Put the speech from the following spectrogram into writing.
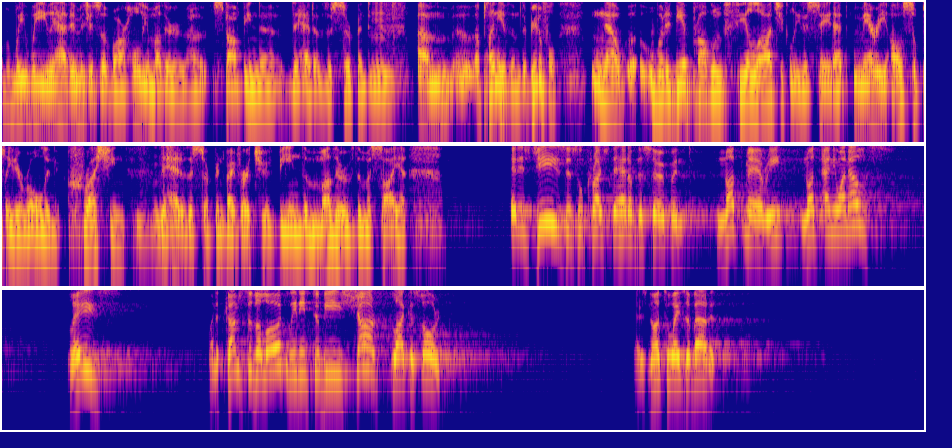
we, we have images of our Holy Mother uh, stomping uh, the head of the serpent. Um, uh, plenty of them. They're beautiful. Now, uh, would it be a problem theologically to say that Mary also played a role in crushing the head of the serpent by virtue of being the mother of the Messiah? It is Jesus who crushed the head of the serpent, not Mary, not anyone else. Please. When it comes to the Lord, we need to be sharp like a sword. There's no two ways about it.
